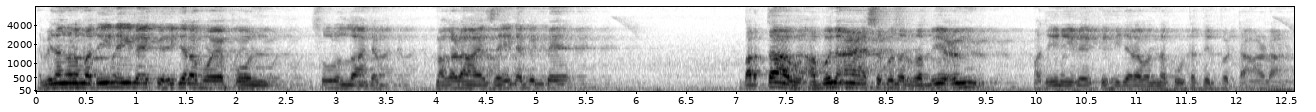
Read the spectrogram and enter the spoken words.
നബി തങ്ങൾ മദീനയിലേക്ക് ഹിജറ പോയപ്പോൾ സൂറുല്ലാന്റെ മകളായ സൈനബിന്റെ ഭർത്താവ് അബുൽ ആസബുൻ റബീഉം മദീനയിലേക്ക് ഹിജറ വന്ന കൂട്ടത്തിൽപ്പെട്ട ആളാണ്.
